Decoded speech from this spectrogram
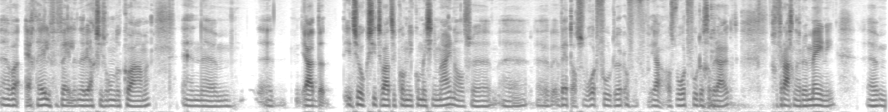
eh, waar echt hele vervelende reacties onder kwamen. En ehm, eh, ja, dat, in zulke situaties kwam die commissie in mijn als eh, eh, eh, werd als woordvoerder of ja, als woordvoerder gebruikt, gevraagd naar hun mening. Ehm,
